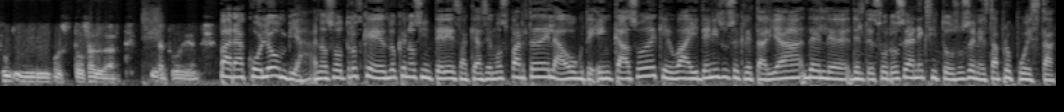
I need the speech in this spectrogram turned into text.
Un gusto saludarte y a tu audiencia. Para Colombia, a nosotros, que es lo que nos interesa, que hacemos parte de la OCDE, en caso de que Biden y su secretaria del, del Tesoro sean exitosos en esta propuesta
